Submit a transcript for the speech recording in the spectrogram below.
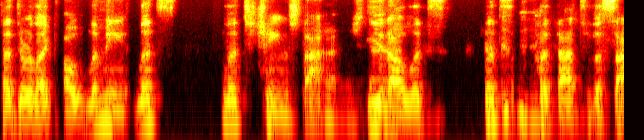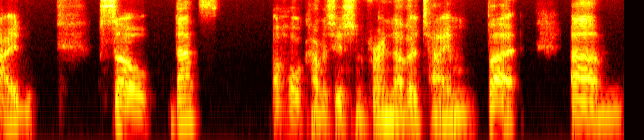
that they were like, "Oh, let me let's let's change that." Change You know, let's let's put that to the side. So that's a whole conversation for another time. But um,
